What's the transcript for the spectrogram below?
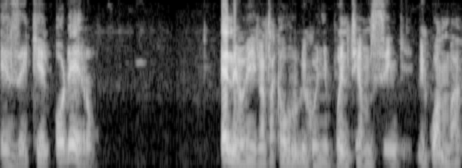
Ezekiel Odero. Anyway, nataka urudi kwenye pointi ya msingi, ni kwamba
